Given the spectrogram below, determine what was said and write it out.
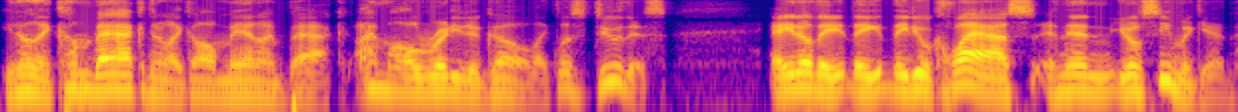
you know, they come back and they're like, "Oh man, I'm back. I'm all ready to go. Like, let's do this." And you know, they they they do a class and then you don't see them again.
